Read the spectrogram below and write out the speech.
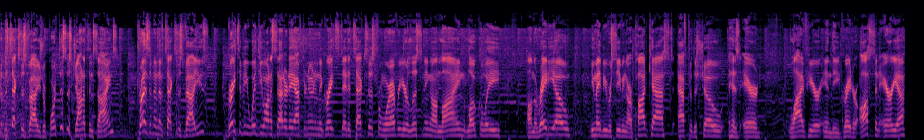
to the Texas Values Report. This is Jonathan Saenz, president of Texas Values. Great to be with you on a Saturday afternoon in the great state of Texas from wherever you're listening online, locally, on the radio. You may be receiving our podcast after the show has aired live here in the greater Austin area.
